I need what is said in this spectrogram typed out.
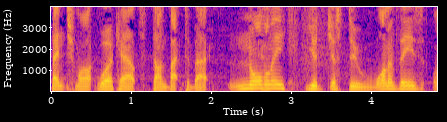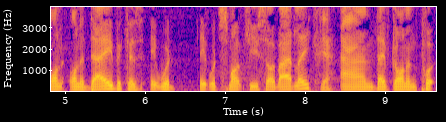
benchmark workouts done back to back. Normally, you'd just do one of these on on a day because it would it would smoke you so badly. Yeah. And they've gone and put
